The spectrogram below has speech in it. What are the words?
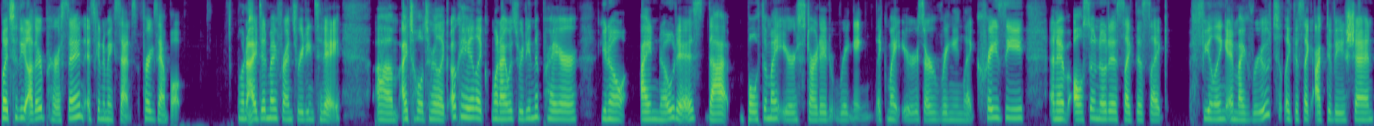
but to the other person, it's going to make sense. For example, when I did my friend's reading today, um, I told her, like, okay, like when I was reading the prayer, you know, I noticed that both of my ears started ringing. Like my ears are ringing like crazy. And I've also noticed like this, like, feeling in my root, like this, like, activation,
